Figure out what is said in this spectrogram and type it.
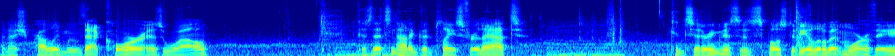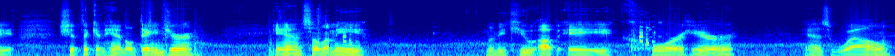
And I should probably move that core as well. Because that's not a good place for that. Considering this is supposed to be a little bit more of a ship that can handle danger. And so let me let me queue up a core here as well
